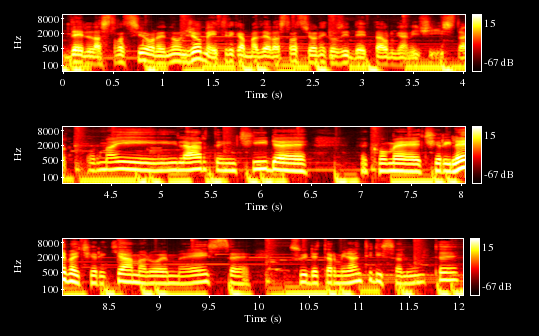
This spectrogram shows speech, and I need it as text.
dell'astrazione non geometrica ma dell'astrazione cosiddetta organicista. Ormai l'arte incide eh, come ci rileva e ci richiama l'OMS sui determinanti di salute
